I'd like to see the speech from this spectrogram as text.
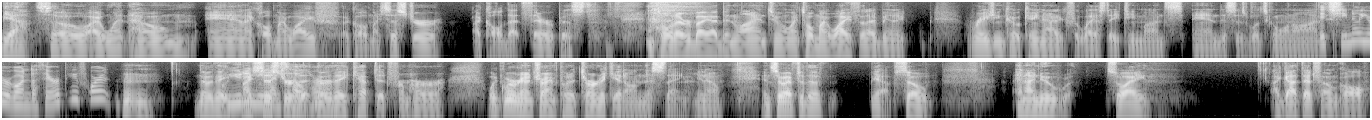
yeah, so I went home and I called my wife, I called my sister, I called that therapist and told everybody I'd been lying to them. I told my wife that I'd been a raging cocaine addict for the last 18 months and this is what's going on. Did she know you were going to therapy for it? Mm-mm. No, they Oh, my sister that, no, they kept it from her. Like we were going to try and put a tourniquet on this thing, you know. And so after the yeah, so and I knew so I I got that phone call.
